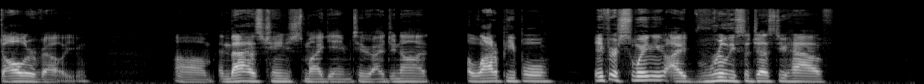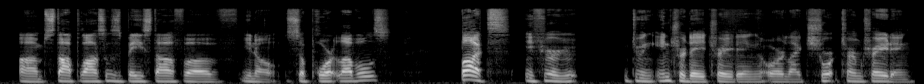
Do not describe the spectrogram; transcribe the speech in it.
dollar value. Um, and that has changed my game too. I do not, a lot of people if you're swinging, I really suggest you have um, stop losses based off of you know support levels. But if you're doing intraday trading or like short term trading,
